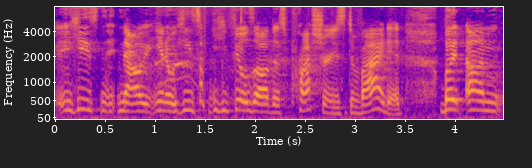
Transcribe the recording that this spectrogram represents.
he's now, you know, he's he feels all this pressure. He's divided. But um,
